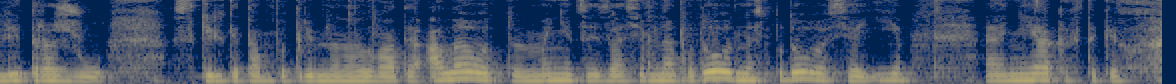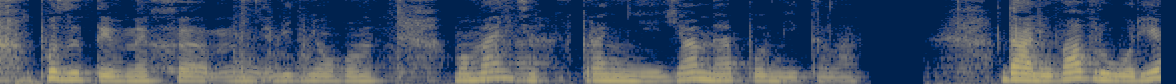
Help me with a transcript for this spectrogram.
літражу, скільки там потрібно наливати. Але от мені цей засіб не подобав, не сподобався і е, ніяких таких позитивних е, від нього моментів в пранні я не помітила. Далі в Аврорі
